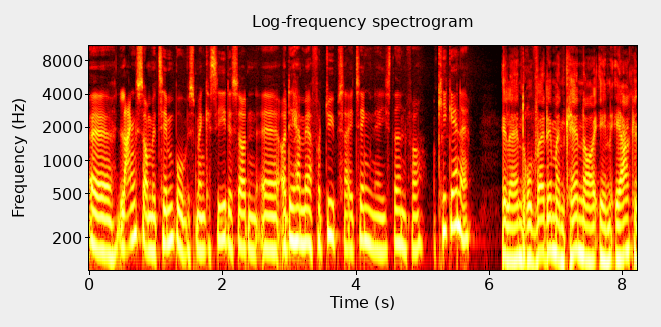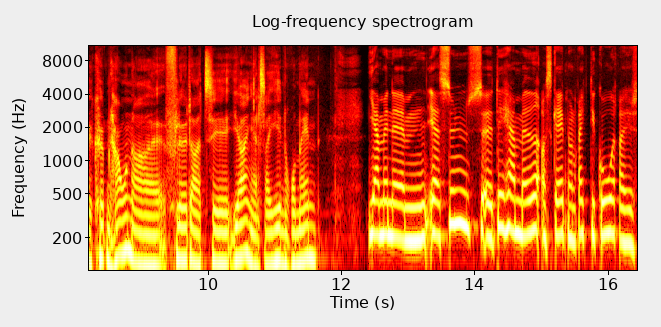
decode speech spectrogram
øh, langsomme tempo, hvis man kan sige det sådan, øh, og det her med at fordybe sig i tingene i stedet for at kigge ind af. Eller Andrew, hvad er det, man kan, når en ærke københavner øh, flytter til Jørgen, altså i en roman? Jamen, øh, jeg synes, øh, det her med at skabe nogle rigtig gode re-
